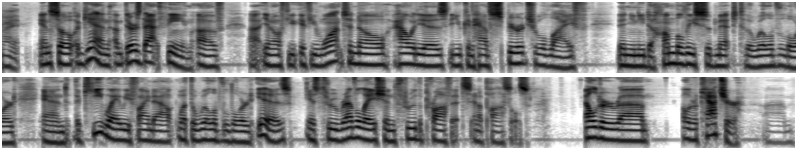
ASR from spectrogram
Right. And so again, um, there's that theme of, uh, you know, if you if you want to know how it is that you can have spiritual life, then you need to humbly submit to the will of the Lord. And the key way we find out what the will of the Lord is is through revelation through the prophets and apostles. Elder uh, Elder Catcher, um,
